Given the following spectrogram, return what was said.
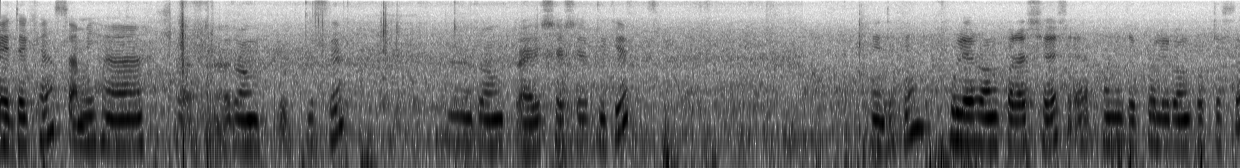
এই দেখেন সামিহা রং করতেছে। রং প্রায় শেষের দিকে। এই দেখেন, ফুলের রং করা শেষ। এখন যে কলি রং করতেছে।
